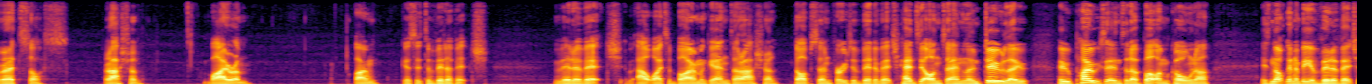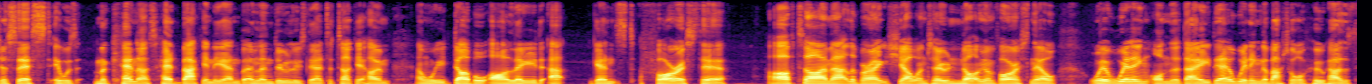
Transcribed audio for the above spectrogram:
Retsos, Rashel, Byram, Bang. Gives it to Vidovic. Vidovic out wide to Byram again to Rashel. Dobson through to Vidovic. Heads it on to N'Lundulu, who pokes it into the bottom corner. It's not going to be a Vidovic assist. It was McKenna's head back in the end, but N'Lundulu's there to tuck it home. And we double our lead at, against Forest here. Half time at the break. Charlton 2, Nottingham Forest nil. We're winning on the day. They're winning the battle of who has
